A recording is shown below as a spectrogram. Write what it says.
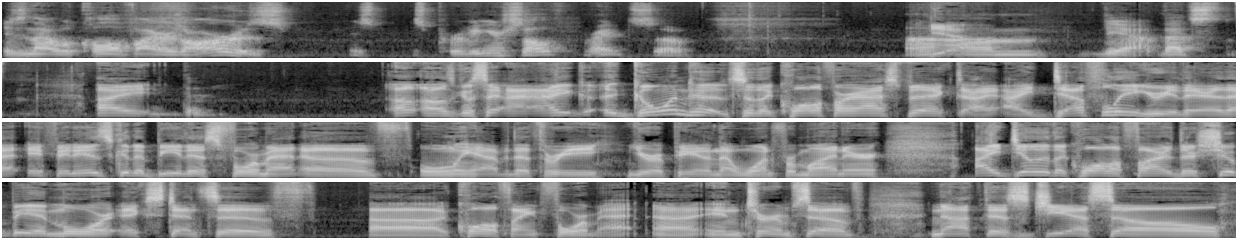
isn't that what qualifiers are? Is is, is proving yourself, right? So. Um, yeah. yeah, that's I. The, I was gonna say, I, I going to, to the qualifier aspect. I, I definitely agree there that if it is going to be this format of only having the three European and that one for minor, ideally the qualifier there should be a more extensive uh, qualifying format uh, in terms of not this GSL.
